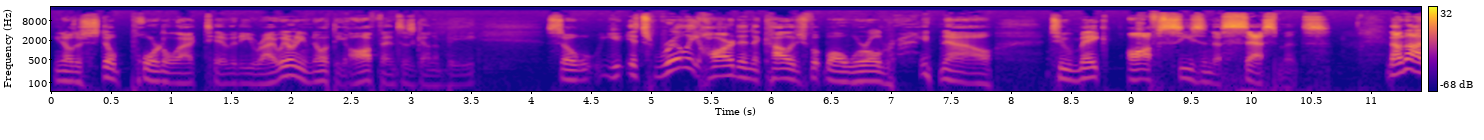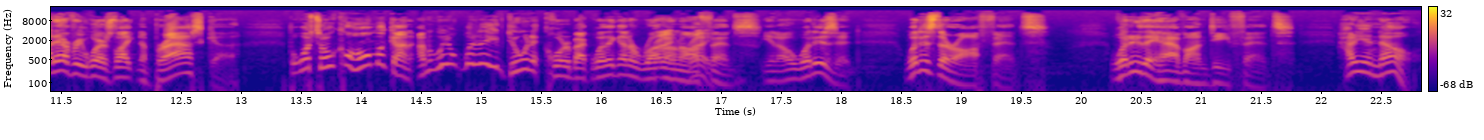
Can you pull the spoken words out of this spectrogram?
You know, there's still portal activity, right? We don't even know what the offense is going to be. So you, it's really hard in the college football world right now to make off-season assessments. Now, not everywhere's like Nebraska, but what's Oklahoma gonna? I mean, what are they doing at quarterback? What are they going to run Right, on right. offense? You know, what is it? What is their offense? What do they have on defense? How do you know?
